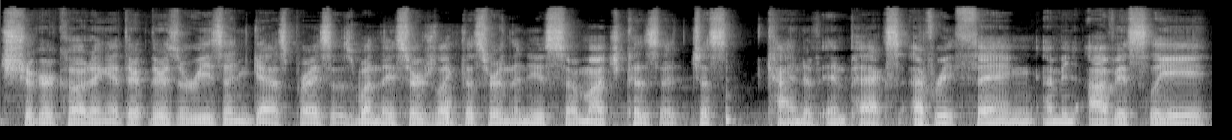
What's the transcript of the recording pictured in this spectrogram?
sugarcoating it. There, there's a reason gas prices, when they surge like this, are in the news so much because it just kind of impacts everything. I mean, obviously,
